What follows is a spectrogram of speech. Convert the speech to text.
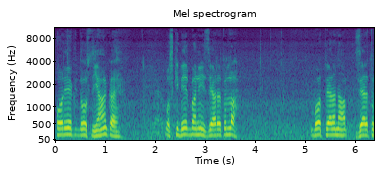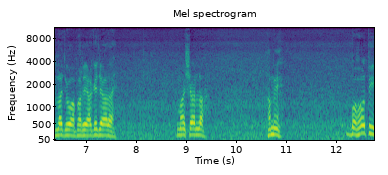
اور ایک دوست یہاں کا ہے۔ اس کی مہربانی زیارت اللہ۔ بہت پیارا نام، زیارت اللہ جو ہمارے آگے جا رہا ہے۔ ماشاء اللہ ہمیں بہت ہی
